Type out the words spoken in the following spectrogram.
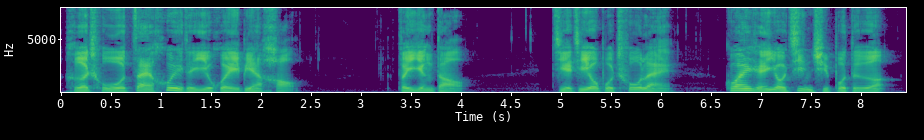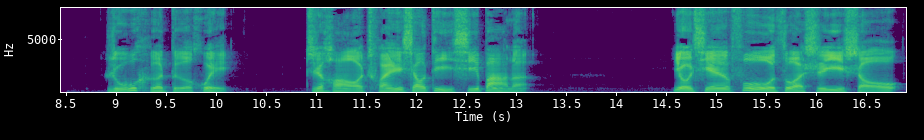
何处再会的一会便好。”飞鹰道：“姐姐又不出来，官人又进去不得。”如何得会？只好传销地西罢了。又迁复作诗一首，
